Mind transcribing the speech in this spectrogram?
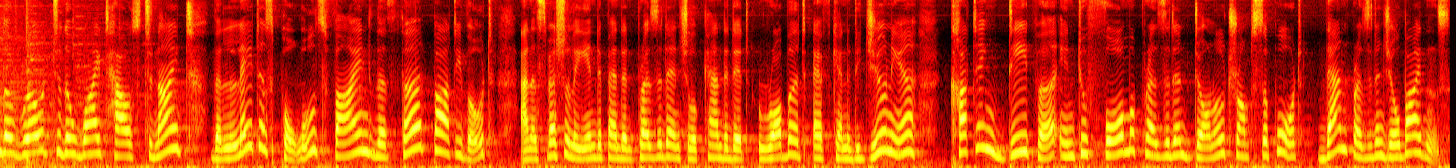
On the road to the White House tonight, the latest polls find the third party vote and especially independent presidential candidate Robert F. Kennedy Jr. cutting deeper into former President Donald Trump's support than President Joe Biden's,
